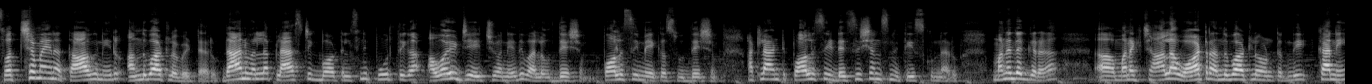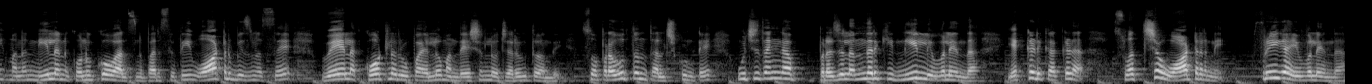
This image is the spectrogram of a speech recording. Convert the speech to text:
స్వచ్ఛమైన తాగునీరు అందుబాటులో పెట్టారు. దానివల్ల ప్లాస్టిక్ బాటిల్స్ని పూర్తిగా అవాయిడ్ చేయొచ్చు అనేది వాళ్ళ ఉద్దేశం పాలసీ మేకర్స్ ఉద్దేశం. అట్లాంటి పాలసీ డెసిషన్స్ని తీసుకున్నారు. మన దగ్గర మనకి చాలా వాటర్ అందుబాటులో ఉంటుంది. కానీ మనం నీళ్ళని కొనుక్కోవాల్సిన పరిస్థితి వాటర్ బిజినెస్సే వేల కోట్ల రూపాయల్లో మన దేశంలో జరుగుతోంది. సో ప్రభుత్వం తలుచుకుంటే ఉచితంగా ప్రజలందరికీ నీళ్ళు ఇవ్వలేందా? ఎక్కడికక్కడ స్వచ్ఛ వాటర్ని ఫ్రీగా ఇవ్వలేందా?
